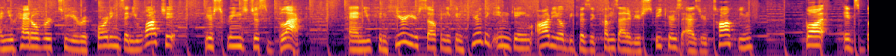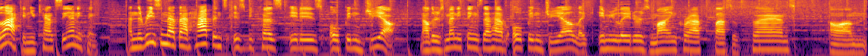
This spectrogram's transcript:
and you head over to your recordings and you watch it your screen's just black and you can hear yourself and you can hear the in-game audio because it comes out of your speakers as you're talking but it's black and you can't see anything. And the reason that that happens is because it is OpenGL. Now there's many things that have OpenGL like emulators, Minecraft, Clash of Clans, um,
